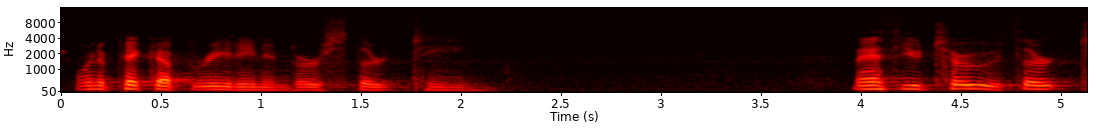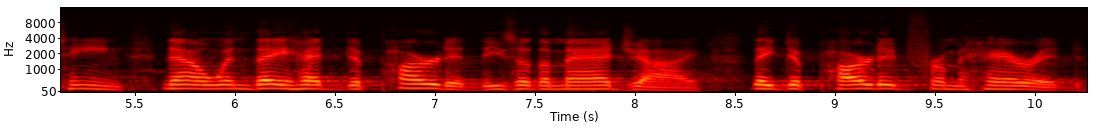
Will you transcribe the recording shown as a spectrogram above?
I'm going to pick up reading in verse 13. Matthew 2 13. Now, when they had departed, these are the Magi, they departed from Herod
